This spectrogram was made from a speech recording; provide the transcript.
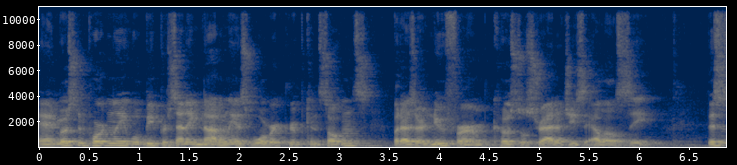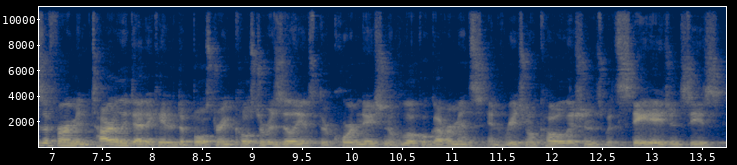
And most importantly, we'll be presenting not only as Warwick Group consultants, but as our new firm, Coastal Strategies LLC. This is a firm entirely dedicated to bolstering coastal resilience through coordination of local governments and regional coalitions with state agencies,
